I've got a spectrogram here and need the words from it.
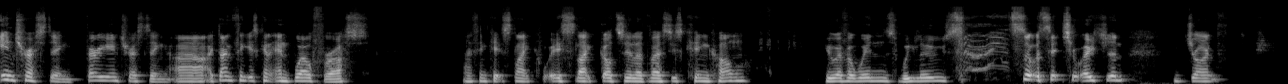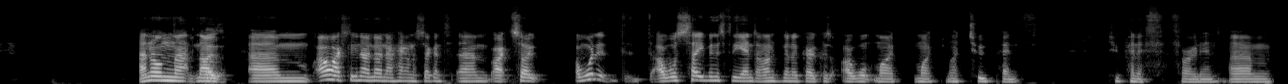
interesting, very interesting. Uh, I don't think it's going to end well for us. I think it's like it's like Godzilla versus King Kong. Whoever wins, we lose, sort of situation. Giant. And on that note, um, oh, actually, no, no, no. Hang on a second. Um, right. So I wanted, I was saving this for the end, and I'm going to go because I want my my my two pence, two penneth thrown in. Um,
